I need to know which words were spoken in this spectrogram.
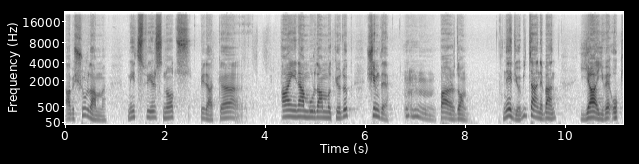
Abi şuradan mı? Meat spheres, notes. Bir dakika. Aynen buradan bakıyorduk. Şimdi pardon. Ne diyor? Bir tane ben yay ve ok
